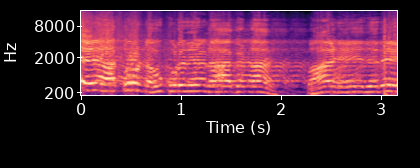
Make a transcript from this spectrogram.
એ આ તો નવકુળ ને નાગના પાણે રે.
